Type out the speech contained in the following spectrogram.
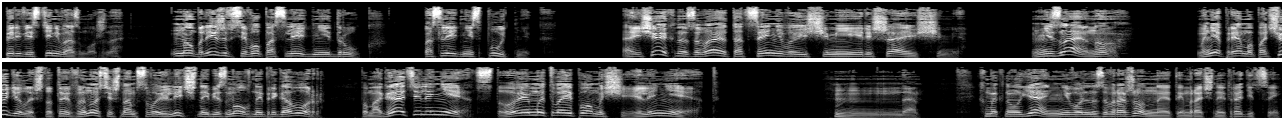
перевести невозможно. Но ближе всего последний друг, последний спутник. А еще их называют оценивающими и решающими. Не знаю, но... Мне прямо почудилось, что ты выносишь нам свой личный безмолвный приговор. Помогать или нет? Стоим мы твоей помощи или нет? Хм, да. Хмыкнул я, невольно завороженный этой мрачной традицией.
